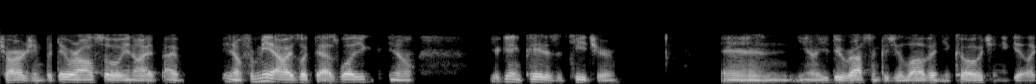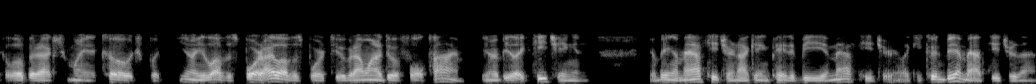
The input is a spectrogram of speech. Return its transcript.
charging, but they were also, you know, I, I, you know, for me, I always looked at as well. You, you know, you're getting paid as a teacher, and you know you do wrestling because you love it and you coach and you get like a little bit of extra money to coach but you know you love the sport. I love the sport too but i want to do it full time you know it'd be like teaching and you know being a math teacher not getting paid to be a math teacher. Like you couldn't be a math teacher then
